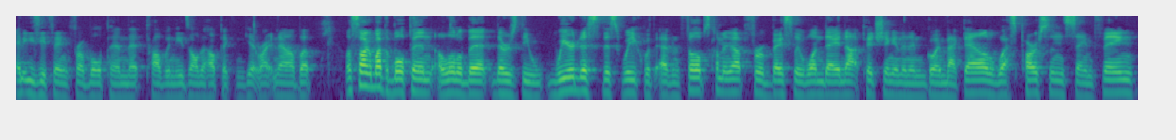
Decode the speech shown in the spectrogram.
an easy thing for a bullpen that probably needs all the help it can get right now. But let's talk about the bullpen a little bit. There's the weirdness this week with Evan Phillips coming up for basically one day not pitching and then going back down. Wes Parsons, same thing.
